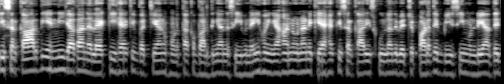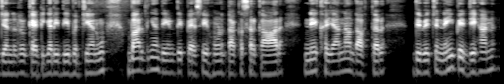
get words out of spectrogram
ਕਿ ਸਰਕਾਰ ਦੀ ਇੰਨੀ ਜ਼ਿਆਦਾ ਨਲਾਇਕੀ ਹੈ ਕਿ ਬੱਚਿਆਂ ਨੂੰ ਹੁਣ ਤੱਕ ਵਰਦੀਆਂ ਨਸੀਬ ਨਹੀਂ ਹੋਈਆਂ ਹਨ। ਉਹਨਾਂ ਨੇ ਕਿਹਾ ਹੈ ਕਿ ਸਰਕਾਰੀ ਸਕੂਲਾਂ ਦੇ ਵਿੱਚ ਪੜ੍ਹਦੇ BC ਮੁੰਡਿਆਂ ਅਤੇ ਜਨਰਲ ਕੈਟਾਗਰੀ ਦੇ ਬੱਚਿਆਂ ਨੂੰ ਵਰਦੀਆਂ ਦੇਣ ਦੇ ਪੈਸੇ ਹੁਣ ਤੱਕ ਸਰਕਾਰ ਨੇ ਖਜ਼ਾਨਾ ਦਫ਼ਤਰ ਦੇ ਵਿੱਚ ਨਹੀਂ ਭੇਜੇ ਹਨ।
